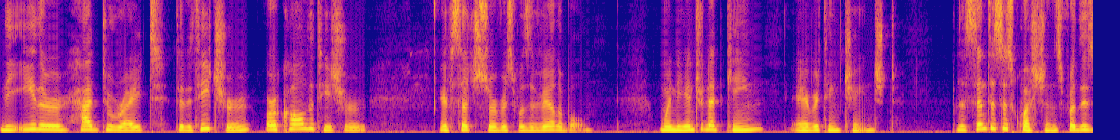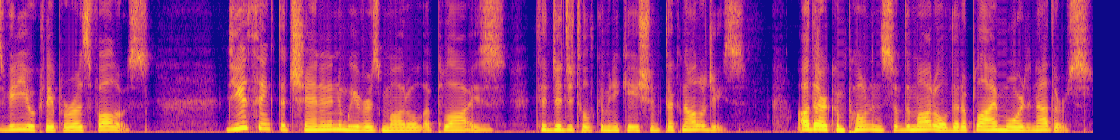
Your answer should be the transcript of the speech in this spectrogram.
They either had to write to the teacher or call the teacher if such service was available. When the internet came, everything changed. The synthesis questions for this video clip are as follows. Do you think that Shannon and Weaver's model applies to digital communication technologies? Are there components of the model that apply more than others?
